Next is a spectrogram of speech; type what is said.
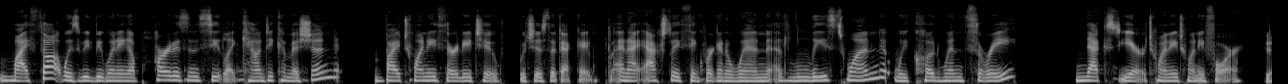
my thought was we'd be winning a partisan seat like county commission by 2032, which is the decade. And I actually think we're going to win at least one. We could win three next year, 2024. Yeah.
